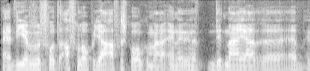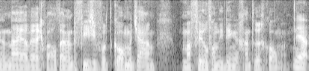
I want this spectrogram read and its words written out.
Nou ja, die hebben we voor het afgelopen jaar afgesproken. Maar en in het, dit najaar, eh, in het najaar werken we altijd aan de visie voor het komend jaar. Maar veel van die dingen gaan terugkomen. Ja,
